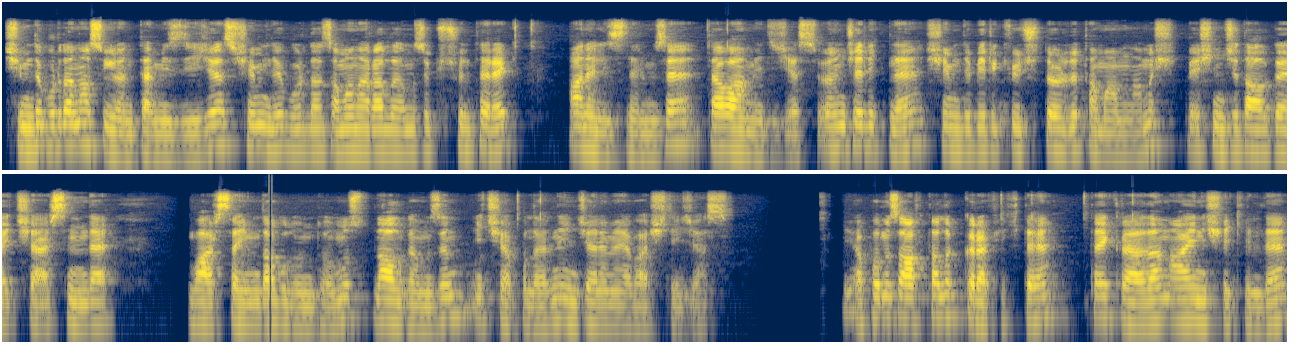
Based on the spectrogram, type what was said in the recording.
Şimdi burada nasıl yöntem izleyeceğiz? Şimdi burada zaman aralığımızı küçülterek analizlerimize devam edeceğiz. Öncelikle şimdi 1, 2, 3, 4'ü tamamlamış. 5. dalga içerisinde varsayımda bulunduğumuz dalgamızın iç yapılarını incelemeye başlayacağız. Yapımız haftalık grafikte tekrardan aynı şekilde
